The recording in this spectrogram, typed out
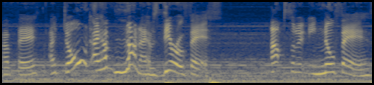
have faith? I don't. I have none. I have zero faith. Absolutely no faith.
